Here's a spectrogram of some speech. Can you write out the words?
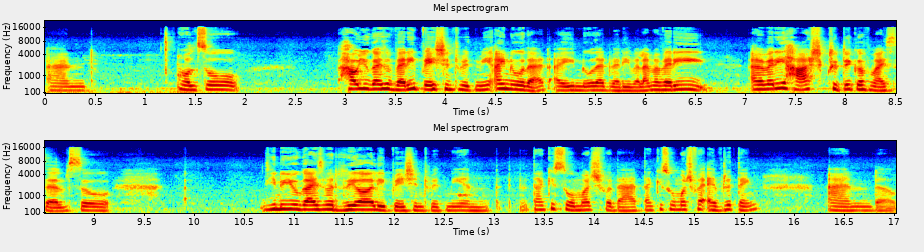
And also how you guys are very patient with me i know that i know that very well. I'm a very i'm a very harsh critic of myself so you know you guys were really patient with me and thank you so much for that. Thank you so much for everything. And uh,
